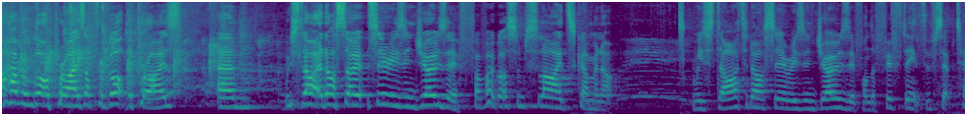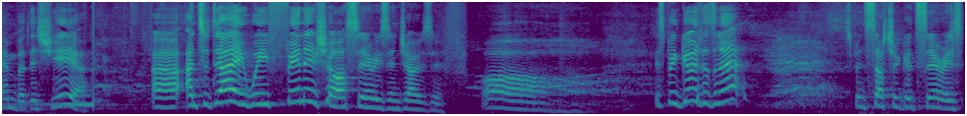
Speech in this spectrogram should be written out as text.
I haven't got a prize, I forgot the prize. Um, we started our so- series in Joseph. Have I got some slides coming up? We started our series in Joseph on the 15th of September this year. Uh, and today we finish our series in Joseph. Oh, it's been good, hasn't it? It's been such a good series.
